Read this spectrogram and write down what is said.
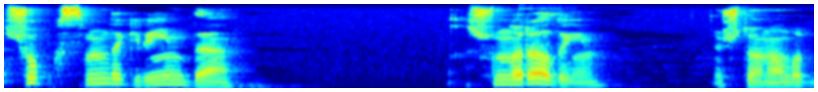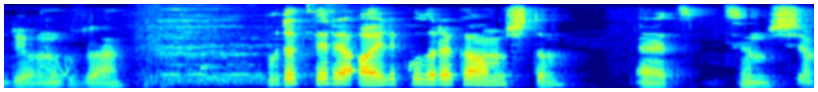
shop kısmına da gireyim de Şunları alayım. 3 tane alabiliyorum. Güzel. Buradakileri aylık olarak almıştım. Evet. Bitirmişim.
